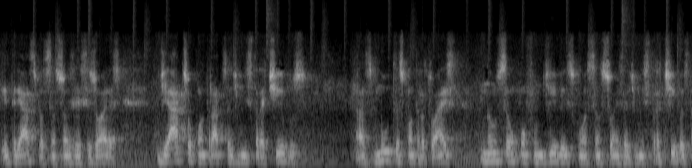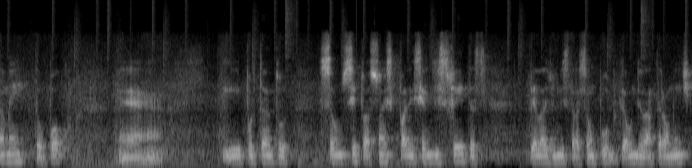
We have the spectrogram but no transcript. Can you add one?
entre aspas, sanções rescisórias, de atos ou contratos administrativos. As multas contratuais não são confundíveis com as sanções administrativas também, tampouco. É, e, portanto, são situações que podem ser desfeitas pela administração pública unilateralmente.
